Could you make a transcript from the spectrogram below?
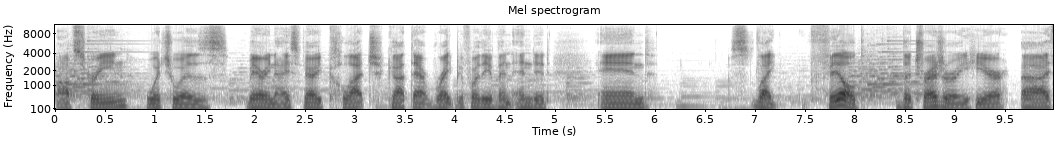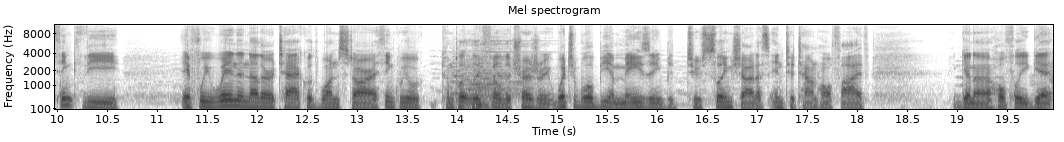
off screen, which was very nice, very clutch. Got that right before the event ended, and like filled the treasury here. Uh, I think the if we win another attack with one star, I think we will completely fill the treasury, which will be amazing to slingshot us into Town Hall 5. Gonna hopefully get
